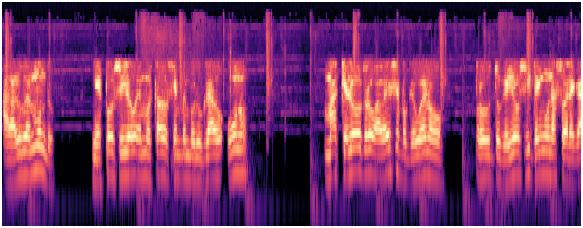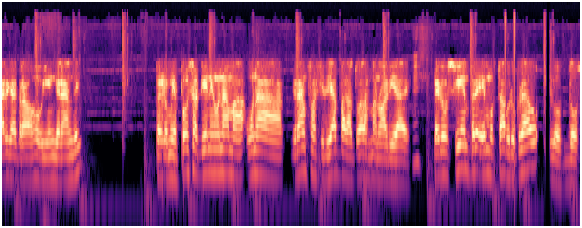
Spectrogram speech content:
a la luz del mundo, mi esposo y yo hemos estado siempre involucrados, uno más que el otro a veces, porque bueno, producto que yo sí tengo una sobrecarga de trabajo bien grande, pero mi esposa tiene una, una gran facilidad para todas las manualidades, pero siempre hemos estado involucrados los dos,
